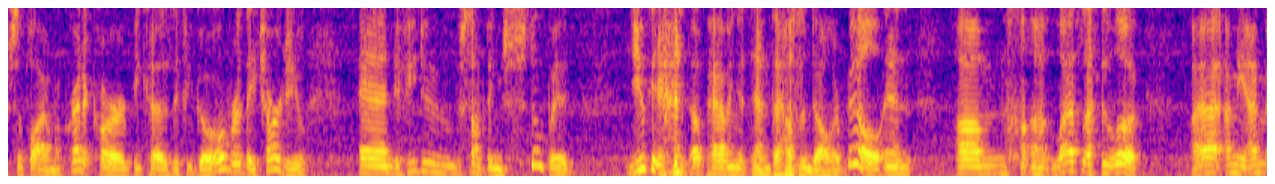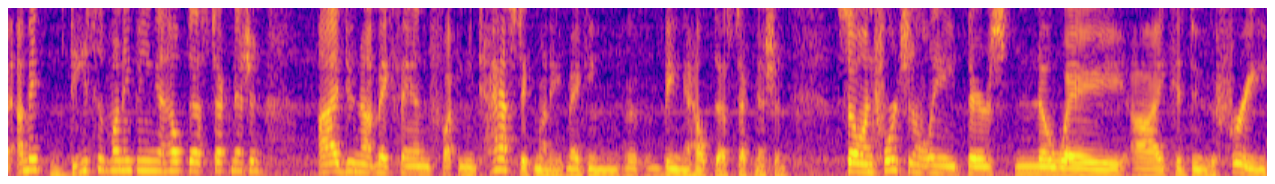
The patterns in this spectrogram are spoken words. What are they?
supply them a credit card because if you go over they charge you. And if you do something stupid you could end up having a $10000 bill. And um, last I look, I, I mean, I, I make decent money being a help desk technician. I do not make fan fucking tastic money making uh, being a help desk technician. So unfortunately, there's no way I could do the free.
